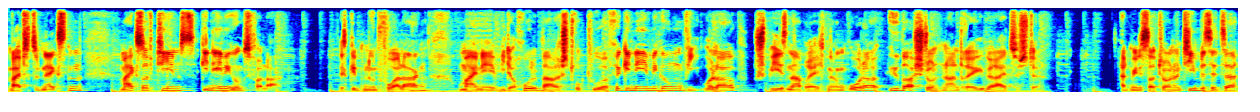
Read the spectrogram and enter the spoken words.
Weiter zum nächsten, Microsoft Teams Genehmigungsvorlagen. Es gibt nun Vorlagen, um eine wiederholbare Struktur für Genehmigungen wie Urlaub, Spesenabrechnung oder Überstundenanträge bereitzustellen. Administratoren und Teambesitzer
